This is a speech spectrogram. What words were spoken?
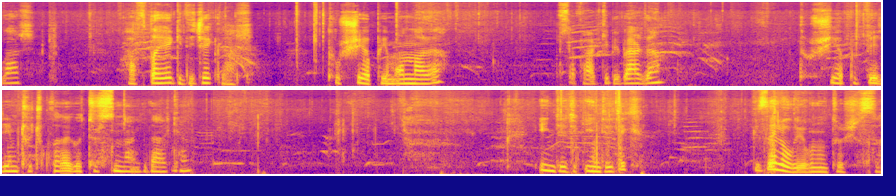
Çocuklar haftaya gidecekler. Turşu yapayım onlara. Bu seferki biberden turşu yapıp vereyim çocuklara götürsünler giderken. İncecik incecik. Güzel oluyor bunun turşusu.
